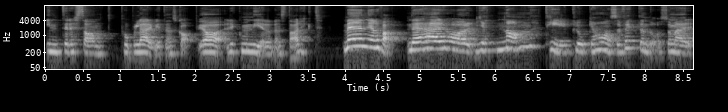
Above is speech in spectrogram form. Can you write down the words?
intressant populärvetenskap. Jag rekommenderar den starkt. Men i alla fall, det här har gett namn till kloka Hans-effekten då, som är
